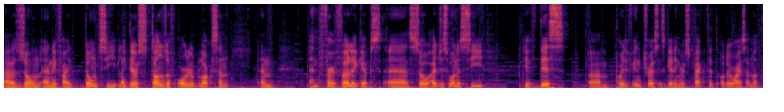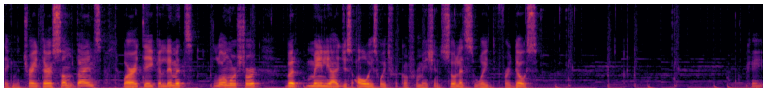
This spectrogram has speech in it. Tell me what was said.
uh, zone. And if I don't see, like there's tons of order blocks and and and fair gaps. Uh, so I just want to see if this um, point of interest is getting respected. Otherwise, I'm not taking the trade. There are sometimes where I take a limit, long or short, but mainly I just always wait for confirmation. So let's wait for those. Okay,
